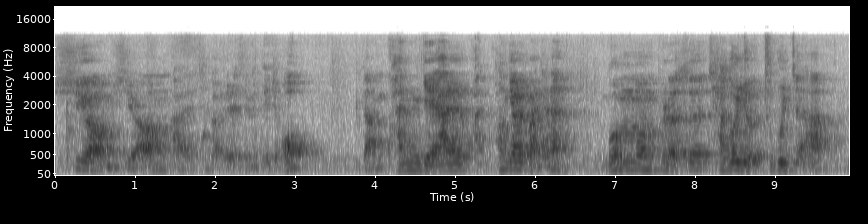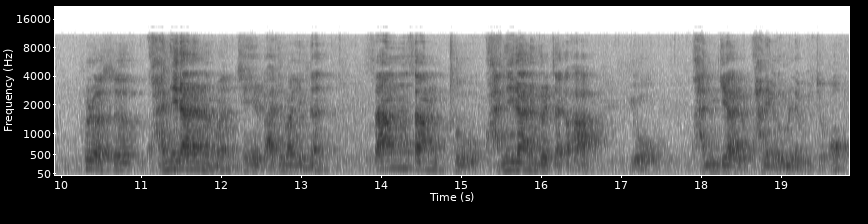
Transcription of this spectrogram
시험시험 갈 착을 쓰면 되죠. 그 다음 관계할 관. 관계할 관자는 문문 플러스 자글요 두 글자 플러스 관이라는 음은 제일 마지막에 있는 쌍쌍투 관이라는 글자가 요 관계할 관의 음을 내고 있죠.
